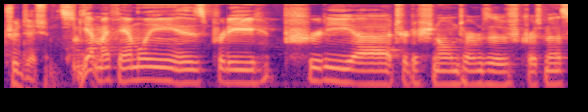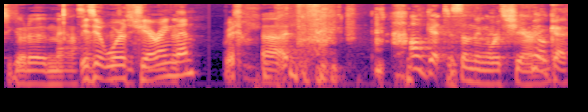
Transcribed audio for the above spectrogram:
traditions? Yeah, my family is pretty pretty uh, traditional in terms of Christmas. You go to mass. Is it worth sharing then? I'll get to something worth sharing. Okay.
